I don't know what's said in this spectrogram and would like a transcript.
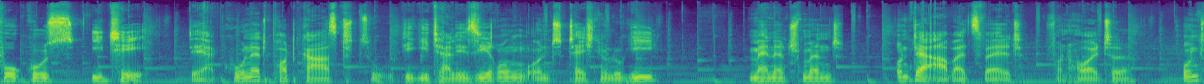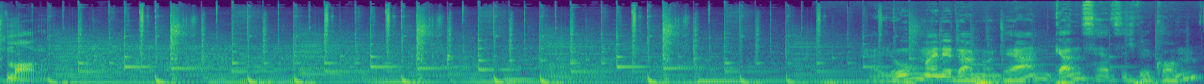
Fokus IT, der CONET Podcast zu Digitalisierung und Technologie, Management und der Arbeitswelt von heute und morgen. Hallo meine Damen und Herren, ganz herzlich willkommen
